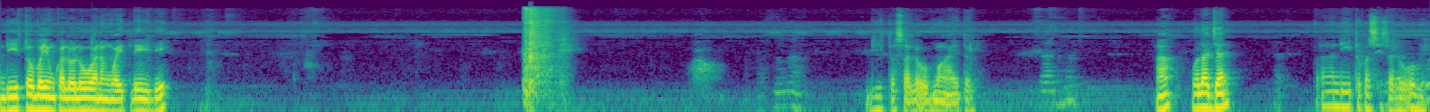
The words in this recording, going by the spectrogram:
Andito ba yung kaluluwa ng white lady? Dito sa loob mga idol. Ha? Wala dyan? Parang nandito kasi sa loob eh.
